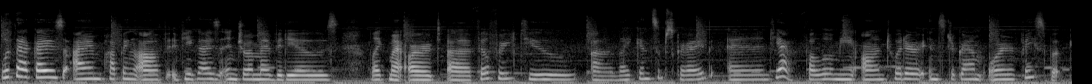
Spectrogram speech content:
with that guys, I'm popping off. If you guys enjoy my videos, like my art, uh, feel free to uh, like and subscribe. And yeah, follow me on Twitter, Instagram, or Facebook.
